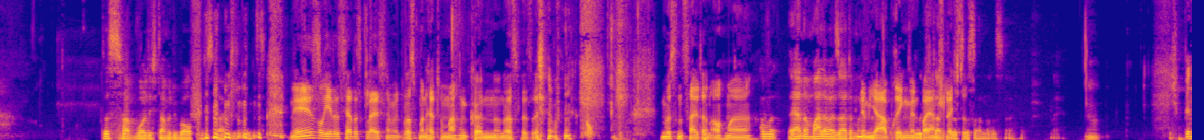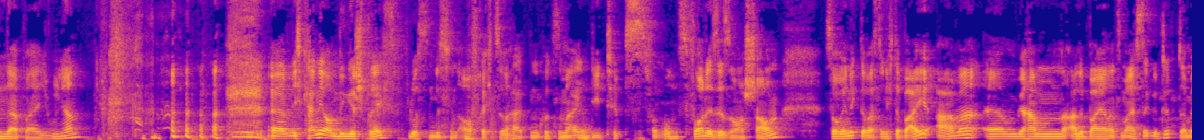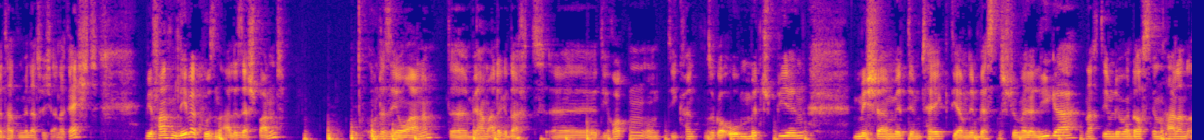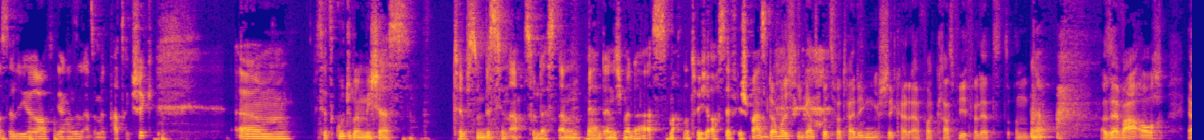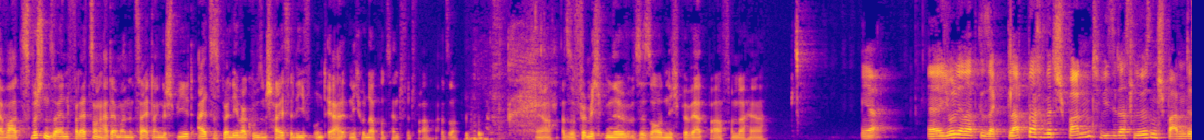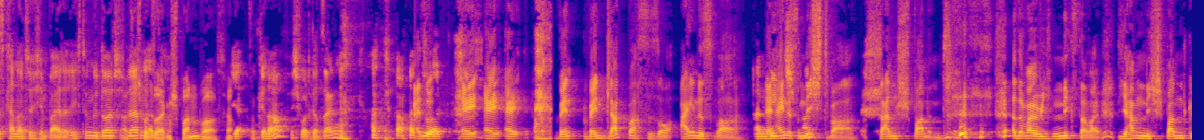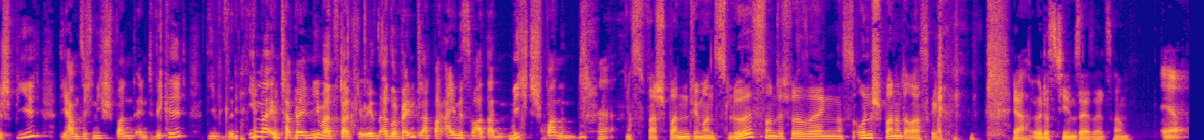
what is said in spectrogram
Das hab, wollte ich damit überhaupt nicht sagen. nee, ist doch jedes Jahr das Gleiche mit, was man hätte machen können und was weiß ich. Müssen es halt dann auch mal Aber, ja, normalerweise hatte man in einem Jahr bringen, wenn Bayern schlecht ist. Anderes, ja. Ich bin da bei Julian. ähm, ich kann ja, um den Gesprächsfluss ein bisschen aufrechtzuerhalten, kurz mal in die Tipps von uns vor der Saison schauen. Sorry, Nick, da warst du nicht dabei, aber ähm, wir haben alle Bayern als Meister getippt. Damit hatten wir natürlich alle recht. Wir fanden Leverkusen alle sehr spannend unter Seoane. Wir haben alle gedacht, äh, die rocken und die könnten sogar oben mitspielen. Mischa mit dem Take, die haben den besten Stürmer der Liga, nachdem Lewandowski und Haaland aus der Liga rausgegangen sind, also mit Patrick Schick. Ähm, ist jetzt gut über Mischas Tipps ein bisschen abzulästern, während er nicht mehr da ist. Macht natürlich auch sehr viel Spaß. Und da muss ich ihn ganz kurz verteidigen. Schick halt einfach krass viel verletzt und ja. also er war auch, er war zwischen seinen Verletzungen, hat er mal eine Zeit lang gespielt, als es bei Leverkusen scheiße lief und er halt nicht 100% fit war. Also, ja, also für mich eine Saison nicht bewertbar, von daher. Ja, äh, Julian hat gesagt, Gladbach wird spannend, wie sie das lösen. Spannend, das kann natürlich in beide Richtungen gedeutet also werden. Ich würde also, sagen, spannend war's. Ja. ja, genau. Ich wollte gerade sagen. also, ey, ey, ey, wenn, wenn Gladbachs Saison eines war, äh, eines spannend. nicht war, dann spannend. also war nämlich nichts dabei. Die haben nicht spannend gespielt, die haben sich nicht spannend entwickelt, die sind immer im Tabellen-Niemandsland gewesen. Also wenn Gladbach eines war, dann nicht spannend. Es war spannend, wie man es löst und ich würde sagen, es ist unspannend aus ausgegangen. ja, ödes Team, sehr seltsam. Ja.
